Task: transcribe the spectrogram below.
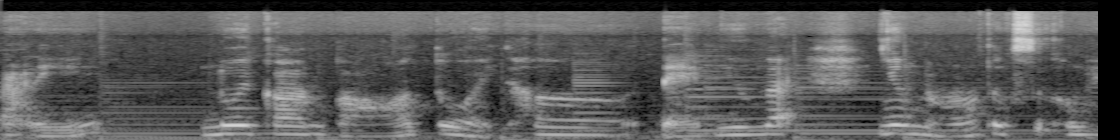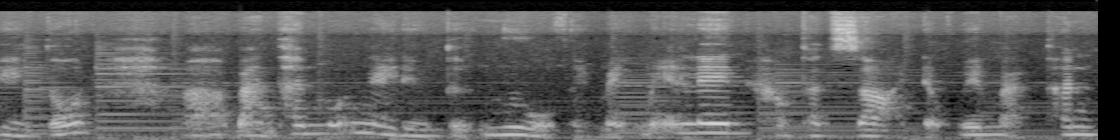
bạn ấy nuôi con có tuổi thơ đẹp như vậy nhưng nó thực sự không hề tốt. À, bản thân mỗi ngày đều tự nhủ phải mạnh mẽ lên học thật giỏi động viên bản thân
